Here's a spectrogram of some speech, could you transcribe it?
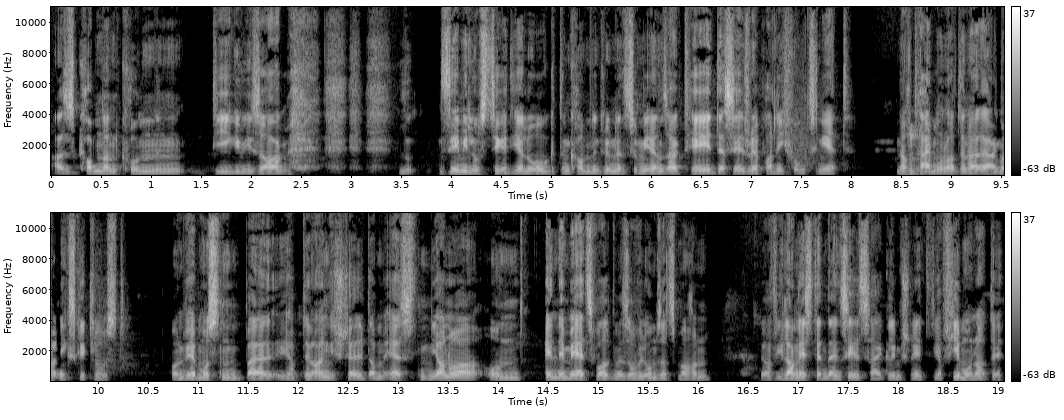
Also es kommen dann Kunden, die irgendwie sagen, semi-lustiger Dialog, dann kommt ein Gründer zu mir und sagt, hey, der Sales Rep hat nicht funktioniert. Nach mhm. drei Monaten hat er einfach nichts geclosed. Und wir mussten bei, ich habe den angestellt am 1. Januar und Ende März wollten wir so viel Umsatz machen. Ja, wie lange ist denn dein Sales Cycle im Schnitt? Ja, vier Monate.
